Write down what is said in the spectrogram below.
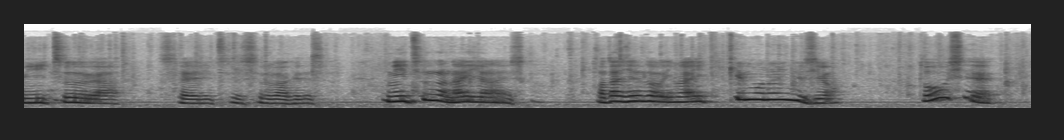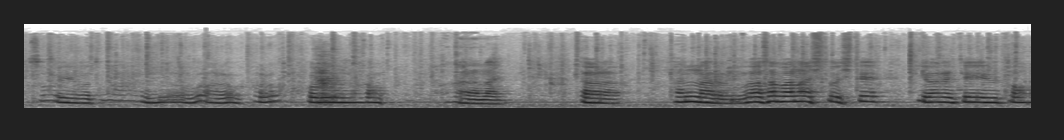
MeToo が成立するわけです。MeToo がないじゃないですか。私のとこ今一件もないんですよ。どうしてそういうことがこるのかもわからないだから単なる噂話として言われていると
